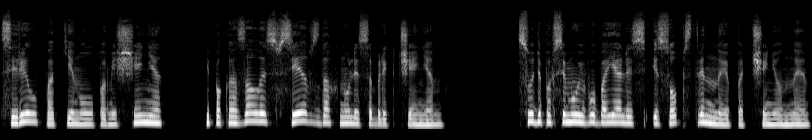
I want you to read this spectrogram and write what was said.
Сирил покинул помещение, и, показалось, все вздохнули с облегчением. Судя по всему, его боялись и собственные подчиненные.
